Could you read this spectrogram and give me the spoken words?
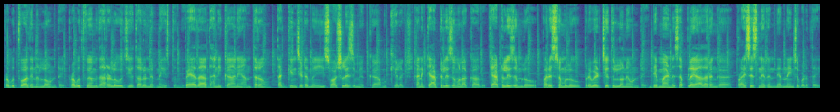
ప్రభుత్వాధీనంలో ఉంటాయి. ప్రభుత్వం ధరలు జీతాలు నిర్ణయిస్తుంది. పేద ధనిక అనే అంతరం తగ్గించడమే ఈ సోషలిజం యొక్క ముఖ్య లక్ష్యం. కానీ క్యాపిటలిజం అలా కాదు. క్యాపిటలిజం లో పరిశ్రమలు ప్రైవేట్ చేతుల్లోనే ఉంటాయి. డిమాండ్ సప్లై ఆధారంగా ప్రైసెస్ నిర్ణయించబడతాయి.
